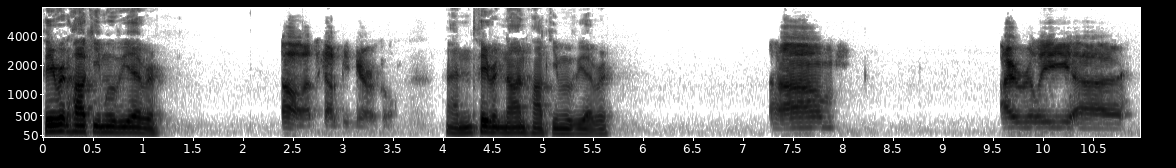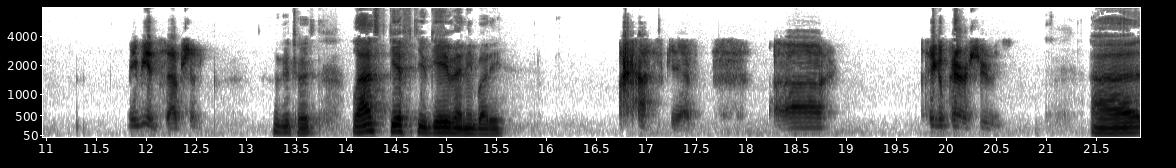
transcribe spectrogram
Favorite hockey movie ever? Oh, that's got to be Miracle. And favorite non-hockey movie ever? Um, I really uh, maybe Inception. Good choice. Last gift you gave anybody? Last gift. Uh, take a pair of shoes. Uh,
